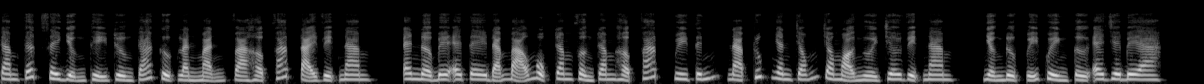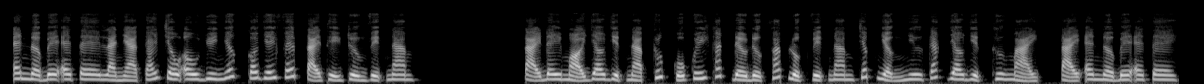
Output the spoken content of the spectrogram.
cam kết xây dựng thị trường cá cược lành mạnh và hợp pháp tại Việt Nam. NBET đảm bảo 100% hợp pháp, uy tín, nạp rút nhanh chóng cho mọi người chơi Việt Nam, nhận được ủy quyền từ EGBA. NBET là nhà cái châu Âu duy nhất có giấy phép tại thị trường Việt Nam. Tại đây mọi giao dịch nạp rút của quý khách đều được pháp luật Việt Nam chấp nhận như các giao dịch thương mại. Tại NBET,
